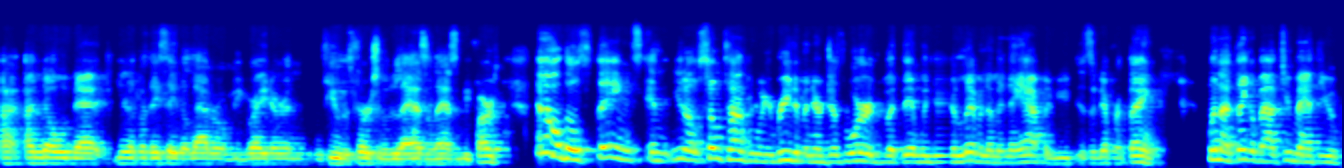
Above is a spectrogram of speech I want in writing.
I, I know that, you know, because they say the latter will be greater and if he was first will be last and last will be first. And all those things. And, you know, sometimes when we read them and they're just words, but then when you're living them and they happen, you, it's a different thing. When I think about you, Matthew,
